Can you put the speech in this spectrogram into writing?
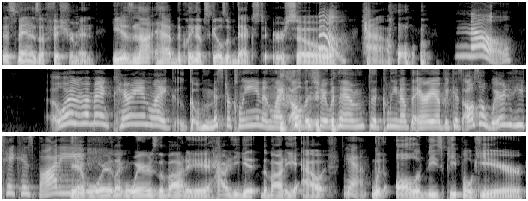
This man is a fisherman. He does not have the cleanup skills of Dexter. So No. how? No. What my man carrying like Mr. Clean and like all this shit with him to clean up the area? Because also, where did he take his body? yeah, where like where's the body? How did he get the body out Yeah. with all of these people here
